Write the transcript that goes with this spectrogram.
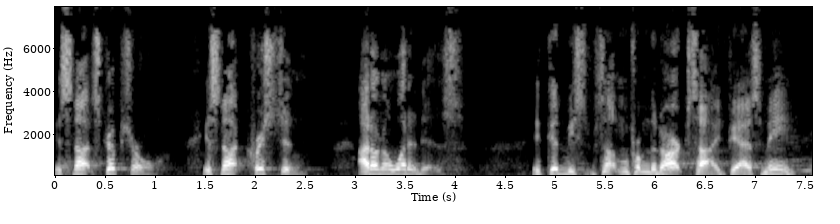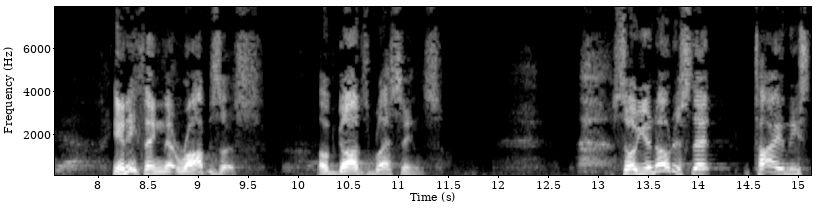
It's not scriptural. It's not Christian. I don't know what it is. It could be something from the dark side, if you ask me. Anything that robs us of God's blessings. So you notice that tying these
